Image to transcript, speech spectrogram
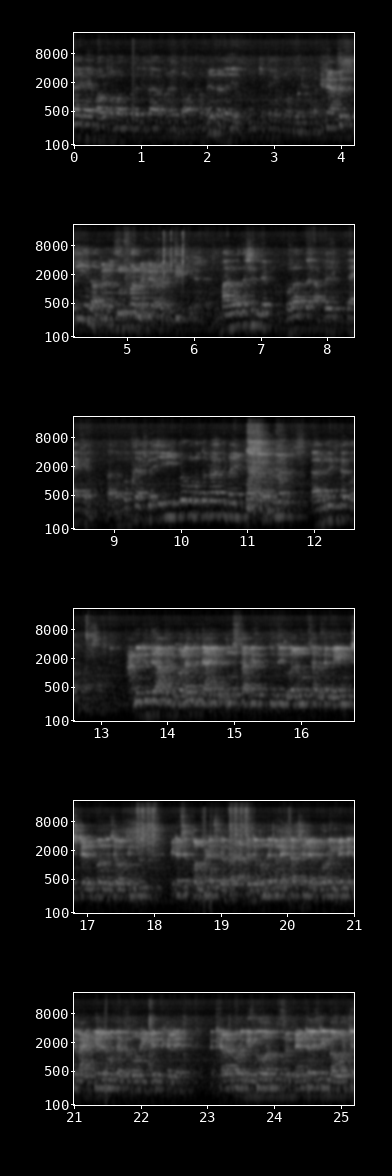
জায়গায় বল বল করে যেটা ডট হবে নাহলে উচ্চ থেকে কোনো বলি করে। এটা আপনি। মানে কোন কিনা বাংলাদেশের যে বোলারদের আপনি দেখেন তাদের মধ্যে আসলে এই প্রবণতাটা কিংবা এই অ্যাবিলিটিটা কত পার্সেন্ট আমি যদি আপনাকে বলেন যদি আমি মুস্তাফিজ যদি বলেন মুস্তাফিজের মেইন স্ট্রেংথ পয়েন্ট হচ্ছে ও কিন্তু এটা হচ্ছে কনফিডেন্স ব্যাপার আপনি যখন দেখেন একটা ছেলে বড় ইভেন্ট খেলে আইপিএল এর মতো একটা বড় ইভেন্ট খেলে খেলার পরে কিন্তু ওর মেন্টালিটি বা ওর যে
